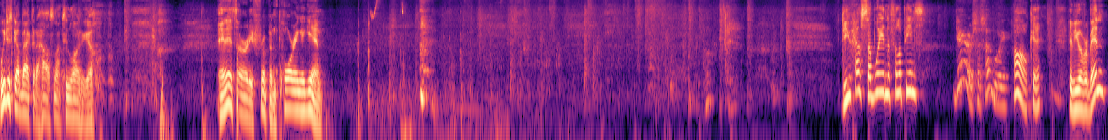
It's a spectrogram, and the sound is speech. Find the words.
We just got back to the house not too long ago. And it's already frippin' pouring again. Do you have Subway in the Philippines? There's a subway. Oh, okay. Have you ever been?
